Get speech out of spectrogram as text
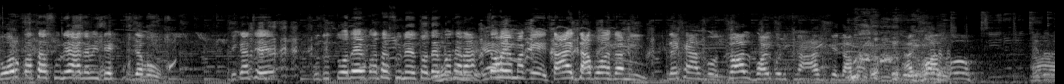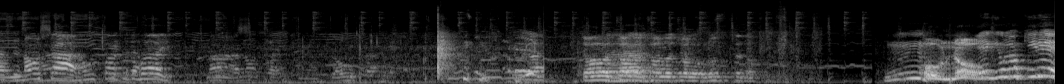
তোর কথা শুনে আজ আমি দেখতে যাব। ঠিক আছে? শুধু তোদের কথা শুনে তোদের কথা রাখতে হয় আমাকে। তাই যাব আজ আমি। দেখে আসব। চল ভয় করিস না আজকে যাব। নমস্কার নমস্কার ভাই। চলো চলো চলো চলো বসতে দাও। এগুলো কি রে?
